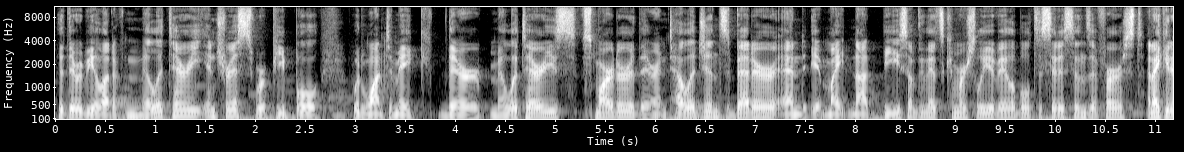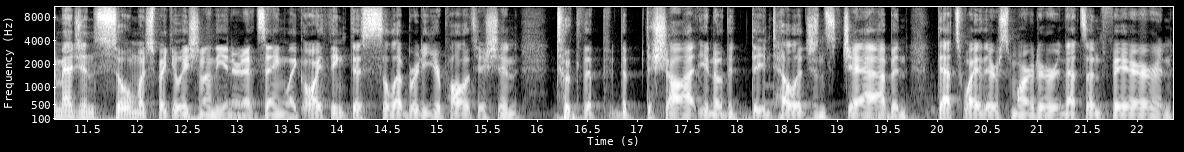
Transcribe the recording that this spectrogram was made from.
that there would be a lot of military interests where people would want to make their militaries smarter, their intelligence better, and it might not be something that's commercially available to citizens at first. And I can imagine so much speculation on the internet saying like, oh, I think this celebrity or politician took the, the, the shot, you know, the, the intelligence jab, and that's why they're smarter, and that's unfair. And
